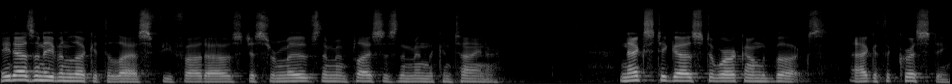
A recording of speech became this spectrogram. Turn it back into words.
He doesn't even look at the last few photos, just removes them and places them in the container. Next, he goes to work on the books Agatha Christie,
